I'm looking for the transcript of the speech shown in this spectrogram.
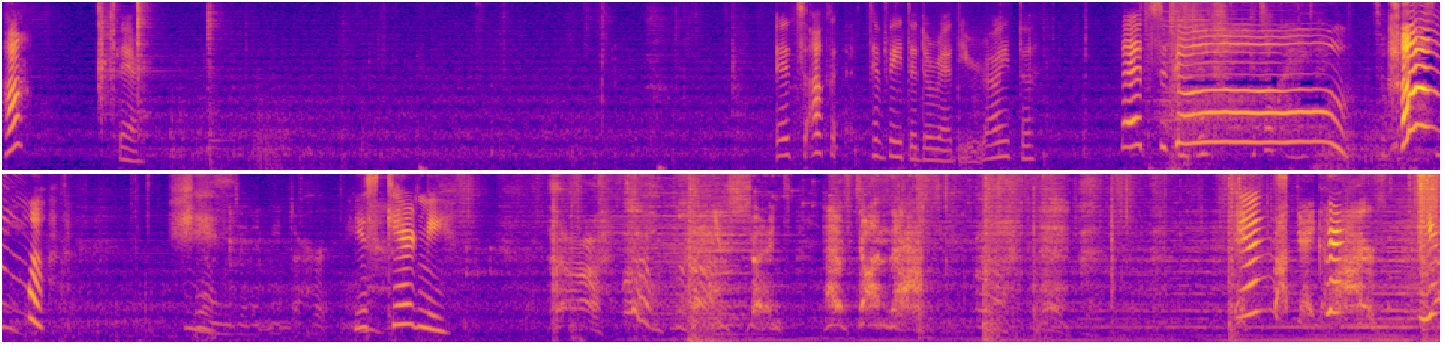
Huh? There. It's activated already, right? Let's go! Ah! Shit. didn't mean to hurt You scared me. You shouldn't have done that! It's fucking You're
